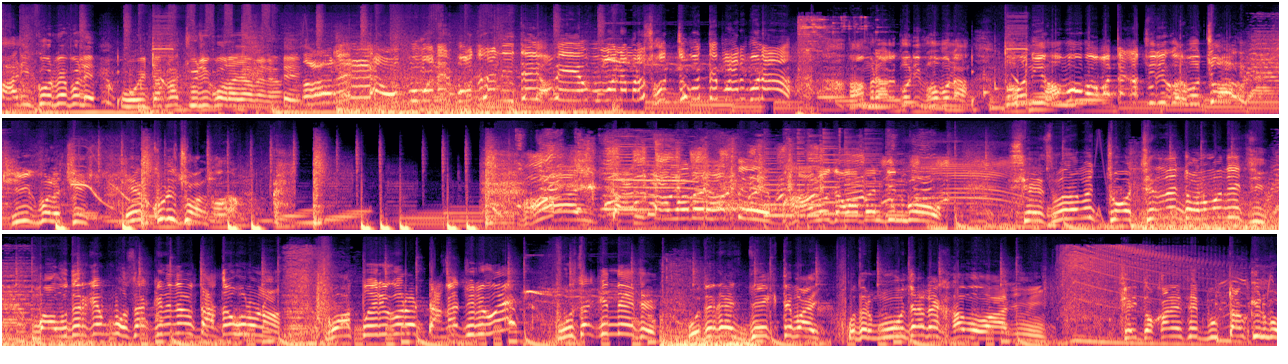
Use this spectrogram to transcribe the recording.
বাড়ি করবে বলে ওই টাকা চুরি করা যাবে না। আরে অপমানের বদলা নিতেই হবে এই অপমান আমরা সহ্য করতে পারব না। আমরা আর গরিব হব না ধনী হব বাবার টাকা চুরি করব চল। ঠিক বলেছিস এক্ষুনি চল। টাকা আমাদের হাতে। ভালো জামা প্যান্ট কিনবো। শেষ আমি চোর ছেলেদের জন্ম দিয়েছি। বাবুদেরকে পোশাক কিনে দিল তাতেও হলো না। ঘর তৈরি করে টাকা চুরি করে পোশাক কিনে দিয়েছে। ওদের কাছে দেখতে পাই ওদের মজা দেখাবো আজ আমি। সেই দোকানে সেই বুটটাও কিনবো।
